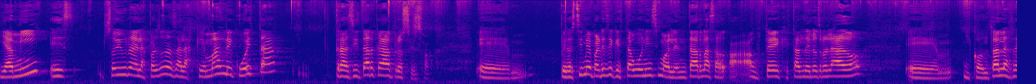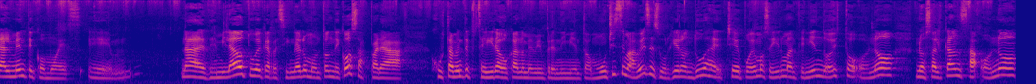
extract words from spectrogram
Y a mí es, soy una de las personas a las que más le cuesta transitar cada proceso. Eh, pero sí me parece que está buenísimo alentarlas a ustedes que están del otro lado Em, y contarles realmente cómo es. Em, nada, desde mi lado tuve que resignar un montón de cosas para justamente seguir abocándome a mi emprendimiento. Muchísimas veces surgieron dudas de, che, ¿podemos seguir manteniendo esto o no? ¿Nos alcanza o no?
